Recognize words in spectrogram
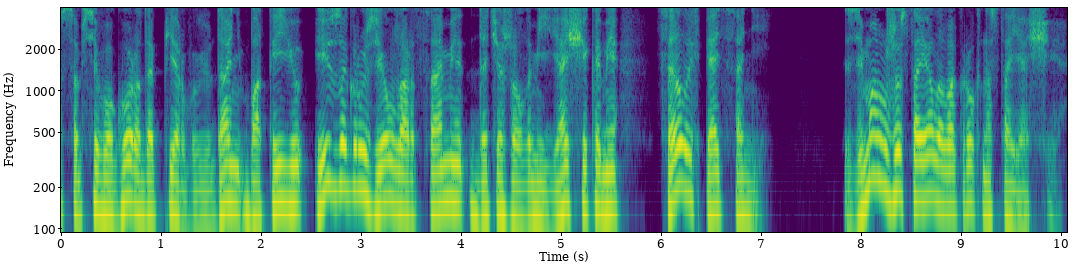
со всего города первую дань Батыю и загрузил ларцами да тяжелыми ящиками целых пять саней. Зима уже стояла вокруг настоящая.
